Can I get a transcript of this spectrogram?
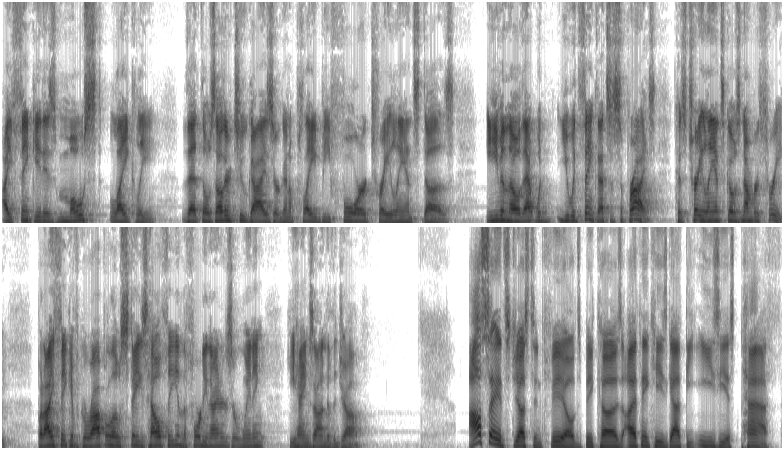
I think it is most likely that those other two guys are going to play before Trey Lance does, even though that would you would think that's a surprise because Trey Lance goes number three. But I think if Garoppolo stays healthy and the 49ers are winning, he hangs on to the job. I'll say it's Justin Fields because I think he's got the easiest path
